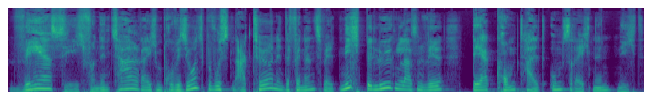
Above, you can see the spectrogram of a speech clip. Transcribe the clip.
Wer sich von den zahlreichen provisionsbewussten Akteuren in der Finanzwelt nicht belügen lassen will, der kommt halt ums Rechnen nicht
